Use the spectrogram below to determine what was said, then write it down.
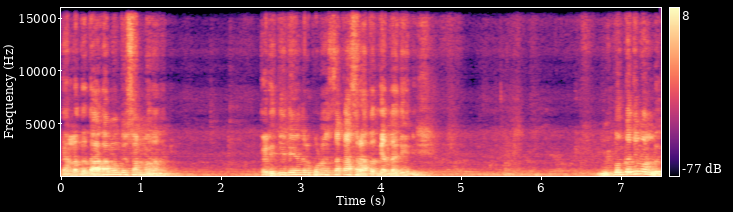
त्यांना तर दादा म्हणतोय सन्मानाने. मी. तरी ते देवेंद्र फडणवीसचा कासरा हातात घेतला त्यांनी. मी पण कधी म्हणलोय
